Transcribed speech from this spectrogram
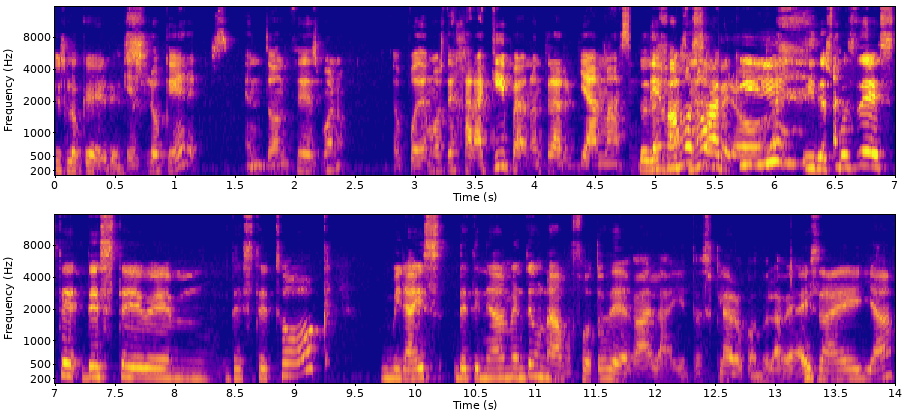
Es lo que eres. es lo que eres. Entonces, bueno, lo podemos dejar aquí para no entrar ya más. en Lo temas, dejamos ¿no? aquí Pero- y después de este, de, este, em, de este talk miráis detenidamente una foto de Gala y entonces claro, cuando la veáis a ella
